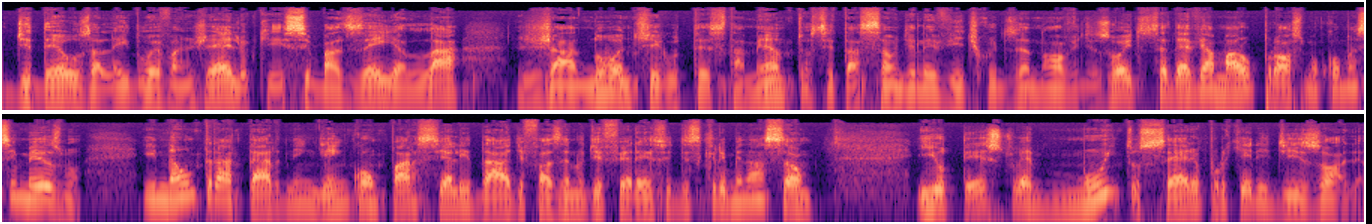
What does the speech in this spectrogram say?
de Deus, a lei do Evangelho, que se baseia lá já no Antigo Testamento, a citação de Levítico 19 e 18, você deve amar o próximo como a si mesmo e não tratar ninguém com parcialidade, fazendo diferença e discriminação. E o texto é muito sério porque ele diz: olha,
